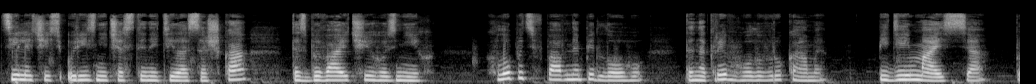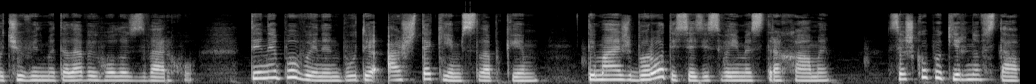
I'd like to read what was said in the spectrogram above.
цілячись у різні частини тіла Сашка та збиваючи його з ніг. Хлопець впав на підлогу та накрив голову руками. Підіймайся, почув він металевий голос зверху. Ти не повинен бути аж таким слабким. Ти маєш боротися зі своїми страхами. Сашко покірно встав.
